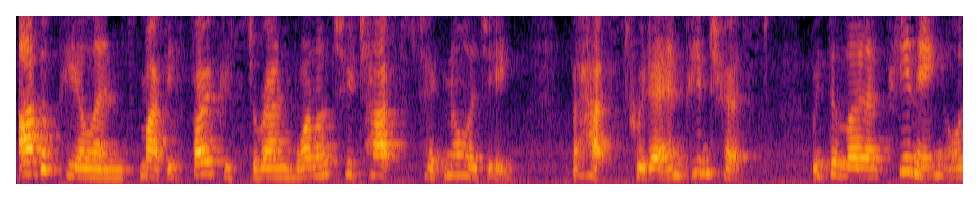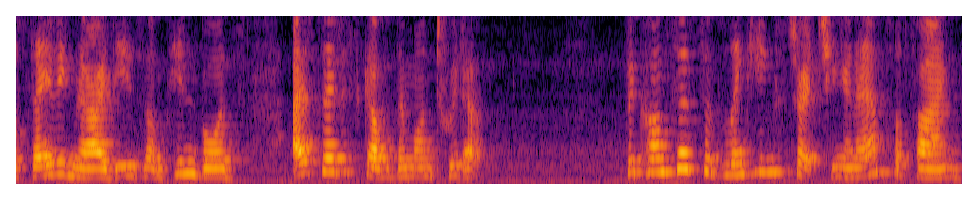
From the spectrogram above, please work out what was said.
Other PLNs might be focused around one or two types of technology, perhaps Twitter and Pinterest, with the learner pinning or saving their ideas on pinboards as they discover them on Twitter. The concepts of linking, stretching, and amplifying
